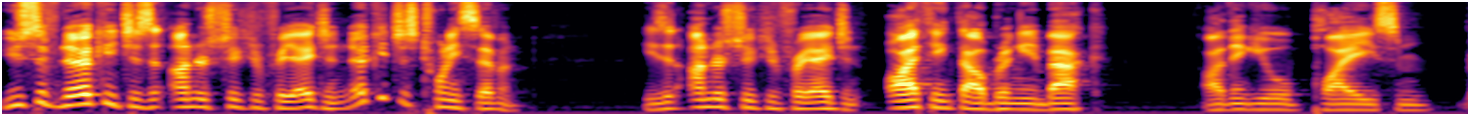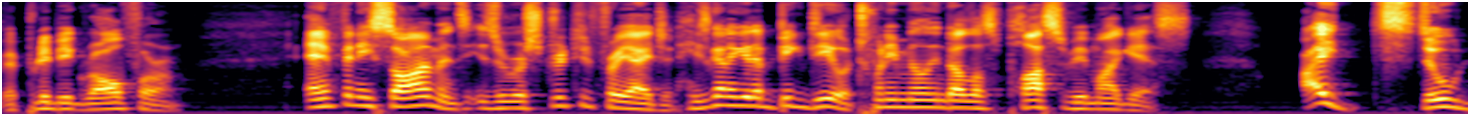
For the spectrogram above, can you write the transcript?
Jusuf Nurkic is an unrestricted free agent. Nurkic is 27. He's an unrestricted free agent. I think they'll bring him back. I think he'll play some a pretty big role for him. Anthony Simons is a restricted free agent. He's going to get a big deal. $20 million plus would be my guess. I still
